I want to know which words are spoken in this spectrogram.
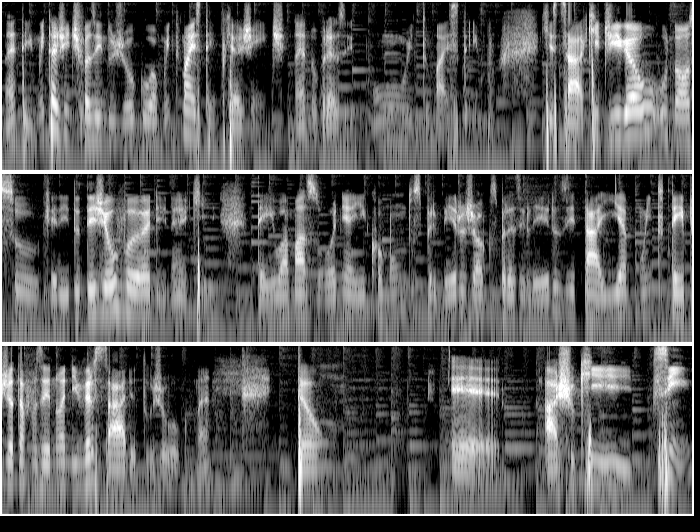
Né? Tem muita gente fazendo jogo há muito mais tempo que a gente, né, no Brasil. Mais tempo. Que, que diga o, o nosso querido De Giovanni, né? Que tem o Amazônia aí como um dos primeiros jogos brasileiros e tá aí há muito tempo já tá fazendo o aniversário do jogo, né? Então, é, acho que sim,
